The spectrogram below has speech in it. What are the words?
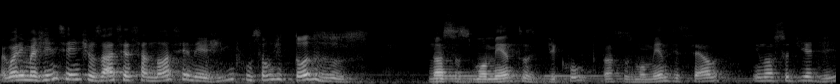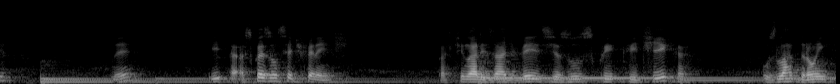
Agora imagine se a gente usasse essa nossa energia em função de todos os nossos momentos de culto, nossos momentos de célula e nosso dia a dia, né? E as coisas vão ser diferentes. Para finalizar de vez, Jesus critica os ladrões,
